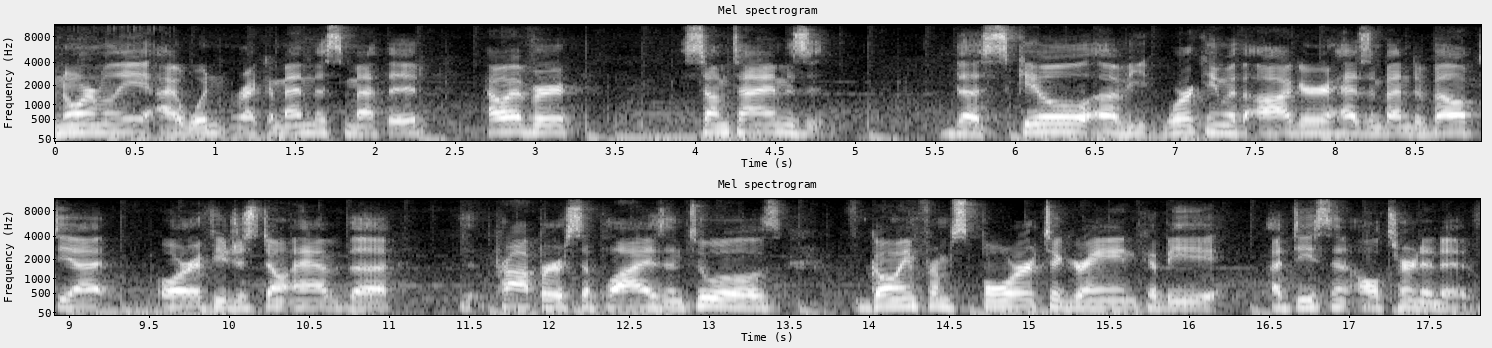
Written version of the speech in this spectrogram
Normally, I wouldn't recommend this method. However, sometimes the skill of working with agar hasn't been developed yet, or if you just don't have the proper supplies and tools, going from spore to grain could be a decent alternative.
